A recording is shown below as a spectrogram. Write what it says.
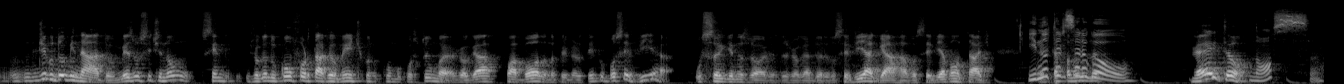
não digo dominado, mesmo o City não sendo, jogando confortavelmente, como, como, costuma jogar com a bola no primeiro tempo, você via o sangue nos olhos dos jogadores, você via a garra, você via a vontade. E no tá terceiro gol? Da... É, então. Nossa.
